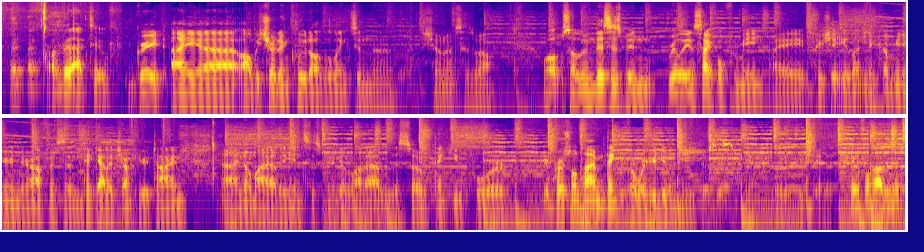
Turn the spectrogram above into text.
I'm very active. Great. I uh, I'll be sure to include all the links in the show notes as well. Well, Salum, this has been really insightful for me. I appreciate you letting me come here in your office and take out a chunk of your time. Uh, I know my audience is going to get a lot out of this, so thank you for your personal time and thank you for what you're doing in the ecosystem. Yeah, really appreciate it. Thanks for having me.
